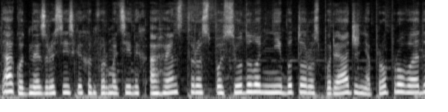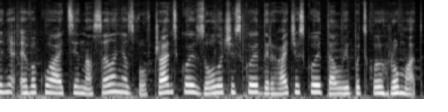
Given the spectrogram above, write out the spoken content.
Так, одне з російських інформаційних агентств розповсюдило нібито розпорядження про проведення евакуації населення з Вовчанської, Золочівської, Дергачівської та Липецької громад.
